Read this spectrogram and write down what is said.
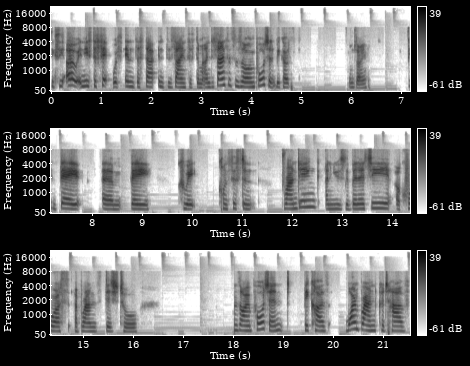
They can see, oh, it needs to fit within the in design system. And design systems are important because I'm sorry they um, they create consistent branding and usability across a brand's digital. Are important because one brand could have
